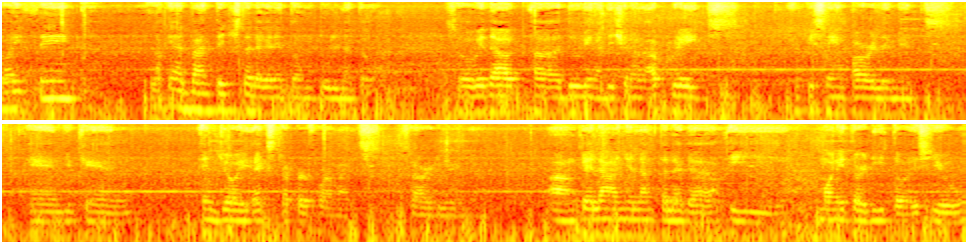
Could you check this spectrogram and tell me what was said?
So I think laking advantage talaga nitong tool na to. So without uh, doing additional upgrades, increase na yung power limits and you can enjoy extra performance sa hardware niya. Ang kailangan nyo lang talaga i-monitor dito is yung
